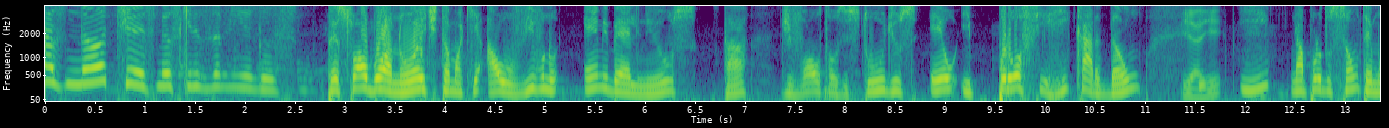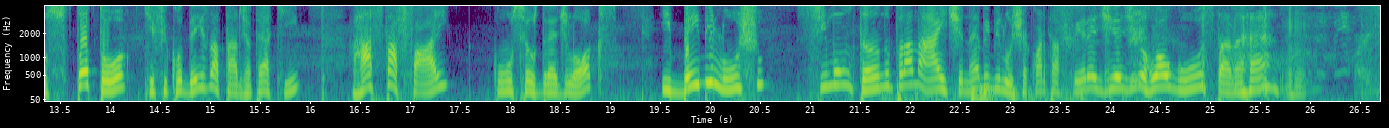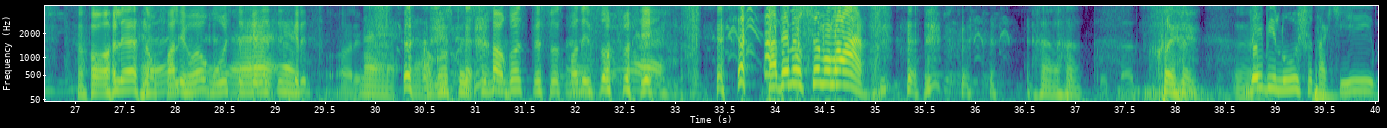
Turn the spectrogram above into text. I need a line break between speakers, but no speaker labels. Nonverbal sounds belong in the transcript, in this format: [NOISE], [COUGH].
Buenas noches, meus queridos amigos. Pessoal, boa noite. Estamos aqui ao vivo no MBL News, tá? De volta aos estúdios. Eu e Prof. Ricardão.
E aí?
E, e na produção temos Totô, que ficou desde a tarde até aqui. Rastafari, com os seus dreadlocks. E Baby Luxo, se montando pra night, né, Baby Luxo? É quarta-feira, é dia de Rua Augusta, né? [LAUGHS] [LAUGHS]
Olha, não é, fale Rua Augusta é, aqui nesse é, escritório.
É, é, algumas pessoas, [LAUGHS]
algumas pessoas podem sofrer.
É. Cadê meu celular? [LAUGHS] Baby Luxo tá aqui.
